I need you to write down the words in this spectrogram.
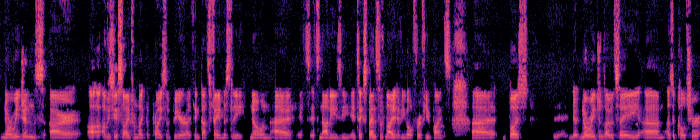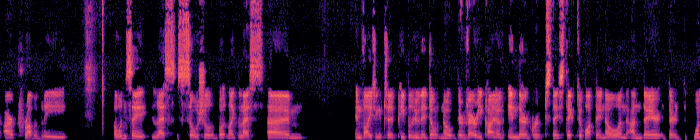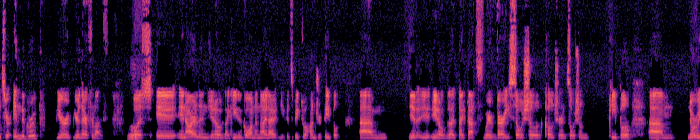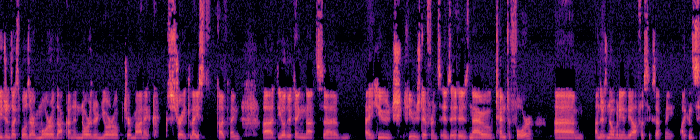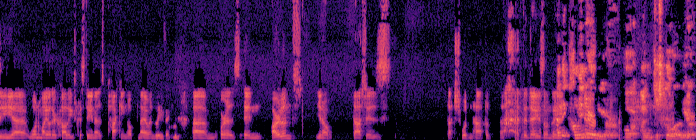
Norwegians are obviously aside from like the price of beer, I think that's famously known. Uh, it's it's not easy. It's expensive night if you go for a few pints, uh, but Norwegians, I would say, um, as a culture, are probably, I wouldn't say less social, but like less um, inviting to people who they don't know. They're very kind of in their groups. They stick to what they know, and and they're they're once you're in the group, you're you're there for life. Mm. But in Ireland, you know, like you could go on a night out and you could speak to a hundred people. Um, you know, you, you know, like, like that's we're very social culture and social people. Um, Norwegians, I suppose, are more of that kind of Northern Europe, Germanic, straight laced type thing. Uh, the other thing that's um, a huge, huge difference is it is now 10 to 4, um, and there's nobody in the office except me. I can see uh, one of my other colleagues, Christina, is packing up now and leaving. Um, whereas in Ireland, you know, that is that just wouldn't happen. the days on the. And they come in earlier or and just go earlier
